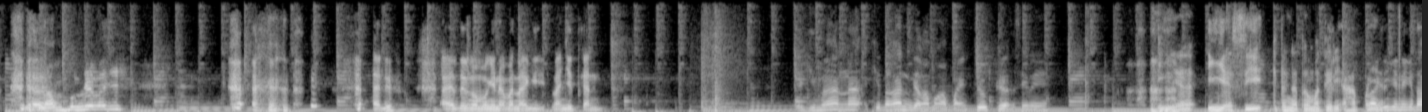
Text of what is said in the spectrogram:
Iya. Nyambungnya lagi. Aduh Ayo tuh ngomongin apa lagi Lanjutkan Ya gimana? Kita kan nggak ngapa-ngapain juga sini. Iya Iya sih Kita nggak tahu materi apa ya Lagi gini kita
